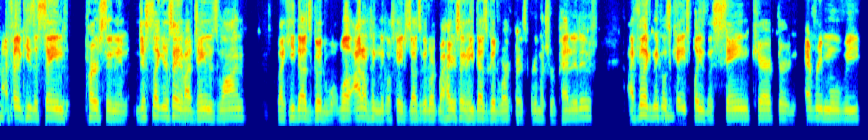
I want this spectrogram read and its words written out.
I feel like he's the same person, and just like you're saying about James Wan, like he does good. Well, I don't think Nicolas Cage does good work, but how you're saying he does good work, but it's pretty much repetitive. I feel like Nicolas Cage plays the same character in every movie,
